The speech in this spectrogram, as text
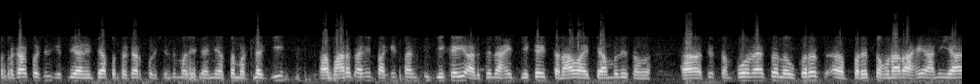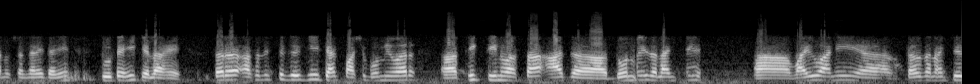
पत्रकार परिषद घेतली आणि त्या पत्रकार परिषदेमध्ये त्यांनी असं म्हटलं की भारत आणि पाकिस्तानची जे काही अडचणी आहेत जे काही तणाव आहेत त्यामध्ये सं- ते संपवण्याचा लवकरच प्रयत्न होणार आहे आणि या अनुषंगाने त्यांनी ट्विटही केलं आहे. तर असं दिसतं की त्याच पार्श्वभूमीवर ठीक तीन वाजता आज दोनही दलांचे वायू आणि तळदलांचे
